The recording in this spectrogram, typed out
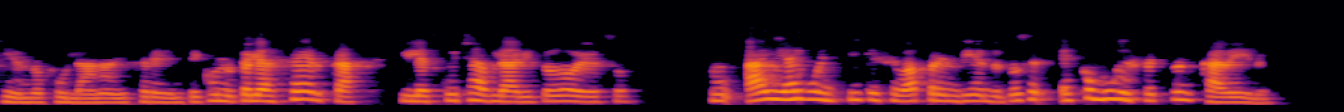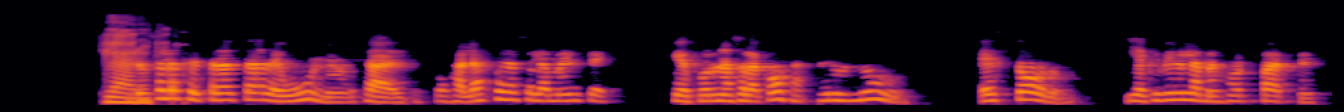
siendo fulana diferente. Y cuando te le acercas y le escuchas hablar y todo eso, tú, hay algo en ti que se va aprendiendo. Entonces, es como un efecto en cadena. Claro. No solo se trata de una, o sea, ojalá fuera solamente que fuera una sola cosa, pero no, es todo. Y aquí viene la mejor parte.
